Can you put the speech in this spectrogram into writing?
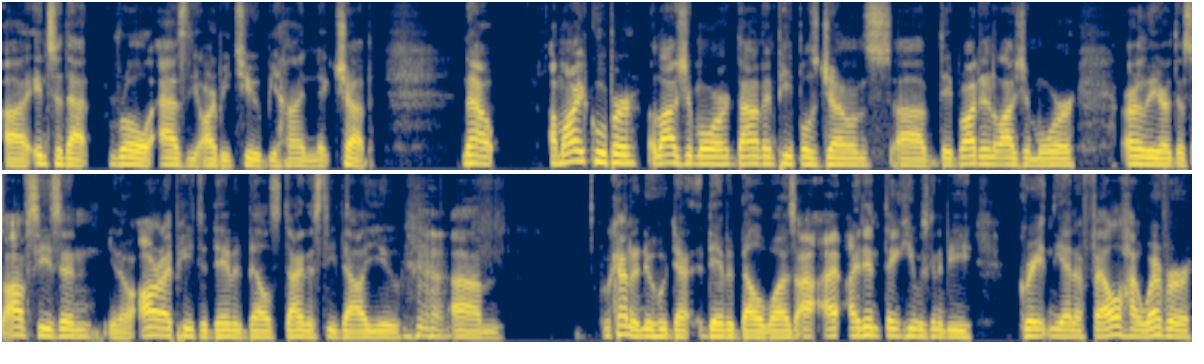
uh, into that role as the RB two behind Nick Chubb. Now Amari Cooper, Elijah Moore, Donovan Peoples Jones. Uh, they brought in Elijah Moore earlier this offseason. You know, RIP to David Bell's dynasty value. um, we kind of knew who da- David Bell was. I, I, I didn't think he was going to be great in the NFL. However,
